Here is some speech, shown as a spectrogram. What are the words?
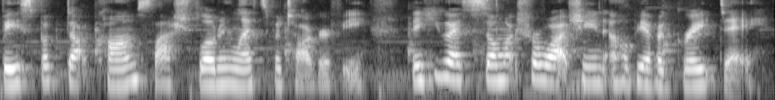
facebook.com slash floatinglightsphotography. Thank you guys so much for watching. I hope you have a great day.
